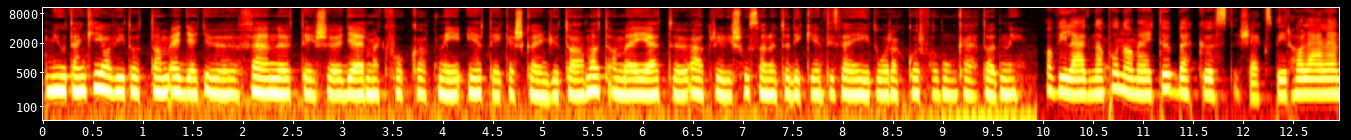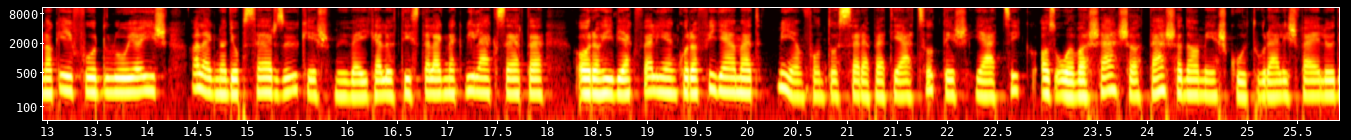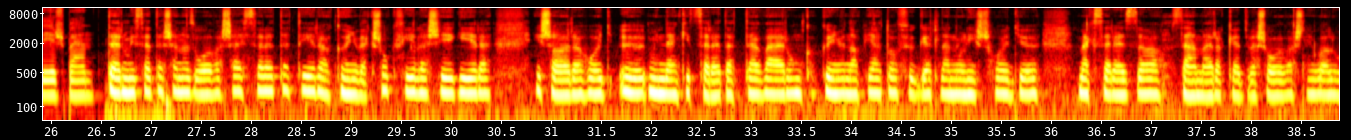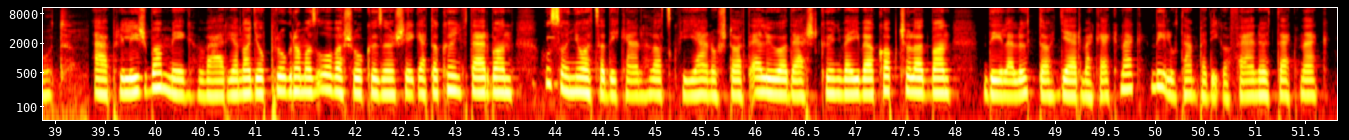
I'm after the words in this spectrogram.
miután kijavítottam, egy-egy felnőtt és gyermek fog kapni értékes könyvjutalmat, amelyet április 25-én 17 órakor fogunk átadni. A világnapon, amely többek közt Shakespeare halálának évfordulója is, a legnagyobb szerzők és műveik előtt tisztelegnek világszerte, arra hívják fel ilyenkor a figyelmet, milyen fontos szerepet játszott és játszik az olvasás a társadalmi és kulturális fejlődésben. Természetesen az olvasás szeretetére, a könyvek sokféleségére, és arra, hogy mindenkit szeretettel várunk a könyvnapjától függetlenül is, hogy megszerezze a számára kedves olvasnivalót. Áprilisban még várja nagyobb program az olvasóközönséget a könyvtárban. 28-án Lackfi János tart előadást könyveivel kapcsolatban, délelőtt a gyermekeknek, délután pedig a felnőtteknek.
